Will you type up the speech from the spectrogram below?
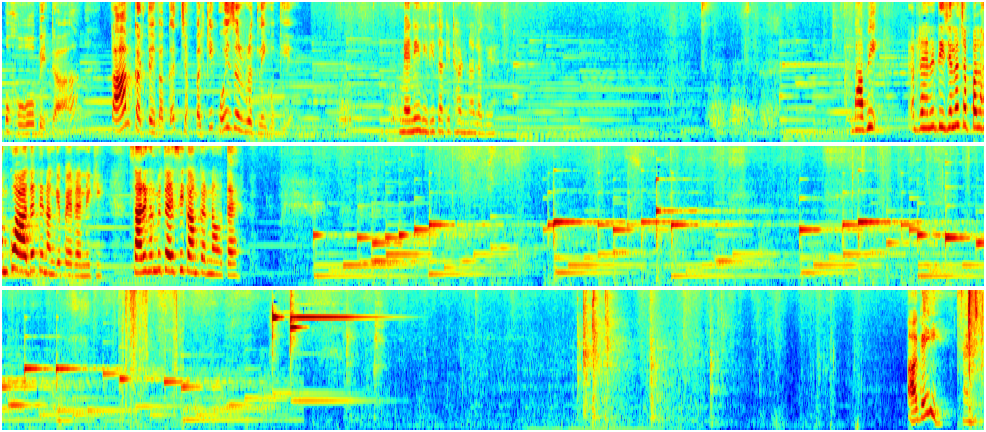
ओहो बेटा काम करते वक्त चप्पल की कोई ज़रूरत नहीं होती है। मैंने ही दी थी ताकि ठंड ना लगे। भाभी अब रहने दीजिए ना चप्पल हमको आदत है नंगे पैर रहने की। सारे घर में तो ऐसे ही काम करना होता है। आ गई? हाँ जी।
